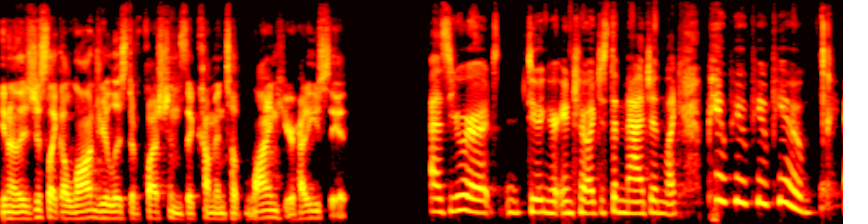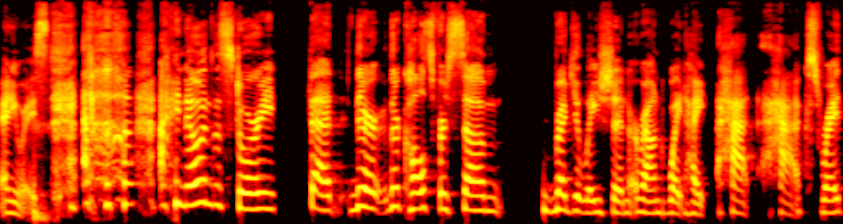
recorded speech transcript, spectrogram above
You know, there's just like a laundry list of questions that come into line here. How do you see it? As you were doing your intro, I just imagine like pew pew pew pew. Anyways, I know in the story that there there calls for some regulation around white hat hacks, right?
